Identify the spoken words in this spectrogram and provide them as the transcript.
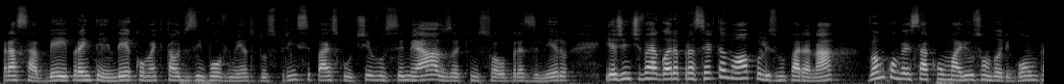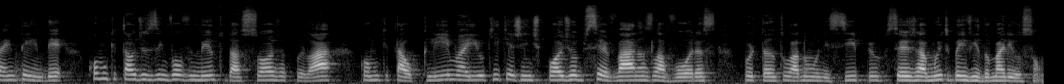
para saber e para entender como é que está o desenvolvimento dos principais cultivos semeados aqui em solo brasileiro. E a gente vai agora para Sertanópolis, no Paraná. Vamos conversar com o Marilson Dorigon para entender como que está o desenvolvimento da soja por lá, como que está o clima e o que, que a gente pode observar nas lavouras, portanto, lá no município. Seja muito bem-vindo, Marilson.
